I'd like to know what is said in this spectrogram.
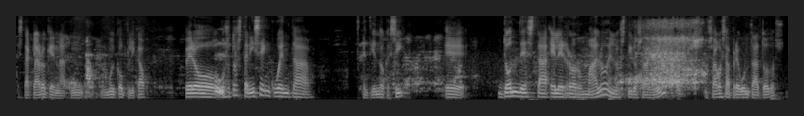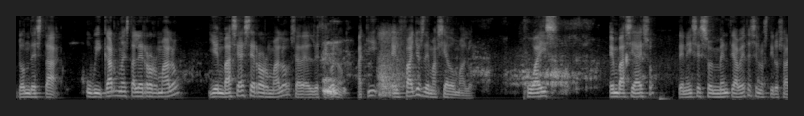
está claro que es muy complicado. Pero vosotros tenéis en cuenta, entiendo que sí, eh, ¿dónde está el error malo en los tiros a green? Os hago esa pregunta a todos. ¿Dónde está, ubicar dónde está el error malo? Y en base a ese error malo, o sea, el decir, bueno, aquí el fallo es demasiado malo. ¿Jugáis en base a eso? ¿Tenéis eso en mente a veces en los tiros a?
